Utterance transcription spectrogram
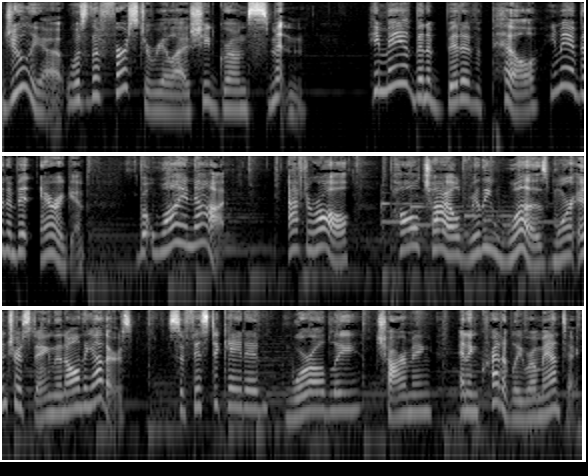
Julia was the first to realize she'd grown smitten. He may have been a bit of a pill, he may have been a bit arrogant, but why not? After all, Paul Child really was more interesting than all the others sophisticated, worldly, charming, and incredibly romantic.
